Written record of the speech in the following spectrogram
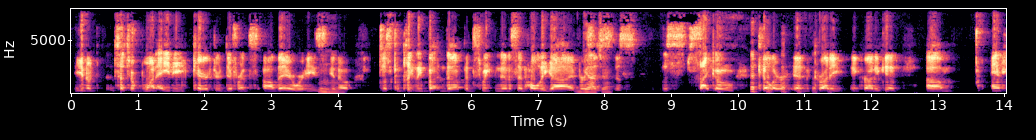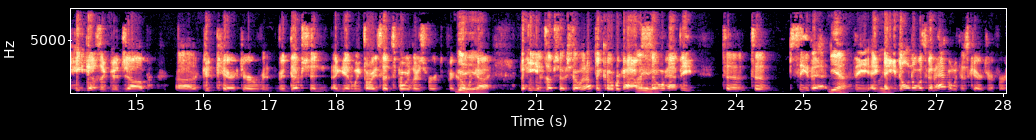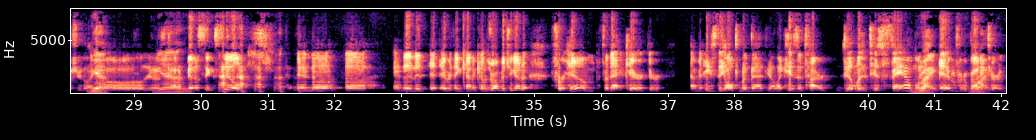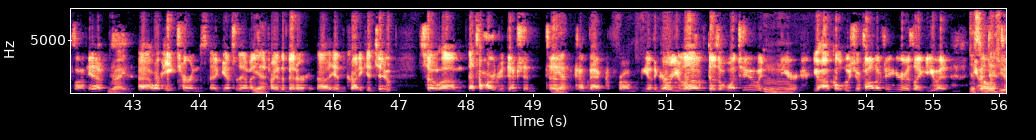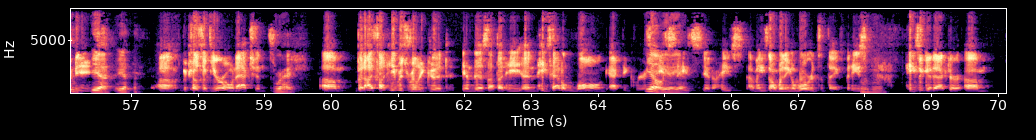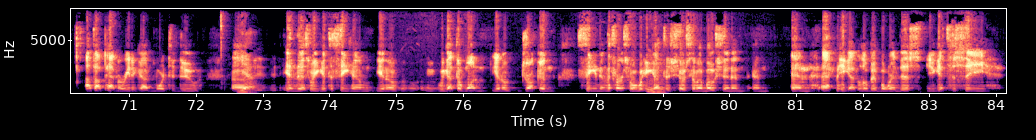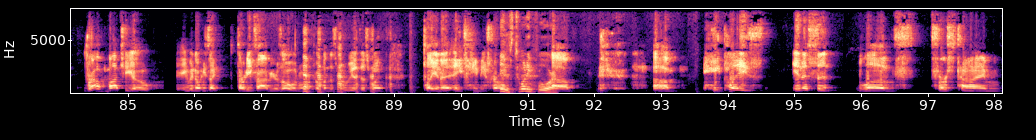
you know, such a 180 character difference on there, where he's Mm-hmm. you know just completely buttoned up and sweet and innocent, holy guy versus Gotcha. this this psycho killer in Karate in Karate Kid. Um, and he does a good job. Uh, good character re- redemption. Again, we've already said spoilers for, for Cobra Yeah, yeah. Kai, but he ends up show, showing up in Cobra Kai. I Oh, was yeah, so happy to to see that. Yeah. the and, Oh, yeah. and you don't know what's going to happen with his character at first. You're like, oh, you know, it's Yeah. kind of menacing still, and uh, uh, and then it, it, everything kind of comes around. But you got to for him for that character. I mean, he's the ultimate bad guy. Like his entire village, his family, Right. everybody Right. turns on him Right. uh, or he turns against them. Yeah. probably the better uh, in Karate Kid too. So um, that's a hard redemption to Yeah. come back from. You know, the girl you love doesn't want you, and Mm-hmm. your your uncle, who's your father figure, is like you. You are Disowned you. to me Yeah. Yeah. uh, because of your own actions. Right. Um, but I thought he was really good in this. I thought he and he's had a long acting career. Yeah, oh, he's, yeah, yeah. He's you know he's I mean he's not winning awards and things, but he's Mm-hmm. He's a good actor. Um, I thought Pat Morita got more to do. Uh, Yeah. In this, where you get to see him, you know, we got the one, you know, drunken scene in the first one where he Mm-hmm. got to show some emotion and and and act. He got a little bit more in this. You get to see Ralph Macchio, even though he's like 35 years old when we're filming this movie at this point, playing an 18 year old He was 24. um, um, he plays innocent love first time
